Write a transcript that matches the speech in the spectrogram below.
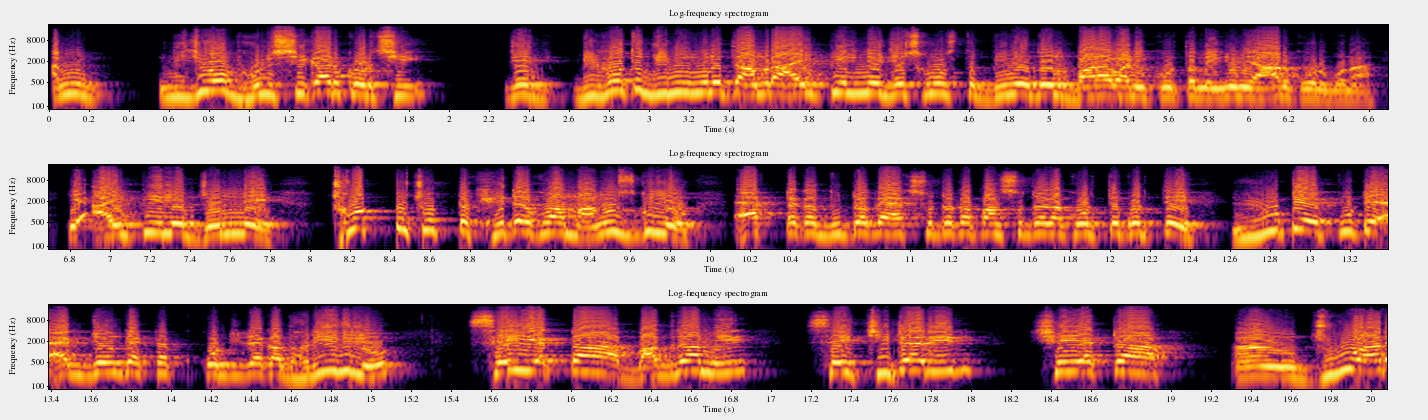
আমি নিজেও ভুল স্বীকার করছি যে বিগত দিনগুলোতে আমরা আইপিএল নিয়ে যে সমস্ত বিনোদন বাড়াবাড়ি করতাম, এগুলো আর করব না। এই আইপিএল এর জন্য ছোট্ট ছোট্ট খেটে খাওয়া মানুষগুলো এক টাকা, দু টাকা, একশো টাকা, পাঁচশো টাকা করতে করতে লুটে পুটে একজনকে একটা কোটি টাকা ধরিয়ে দিল। সেই একটা বাদরামির, সেই চিটারির, সেই একটা জুয়ার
